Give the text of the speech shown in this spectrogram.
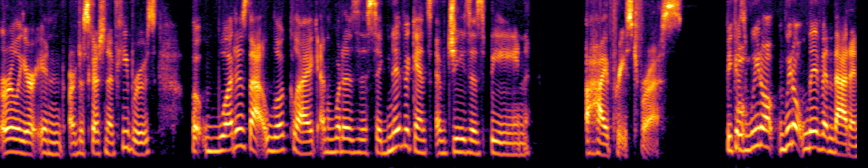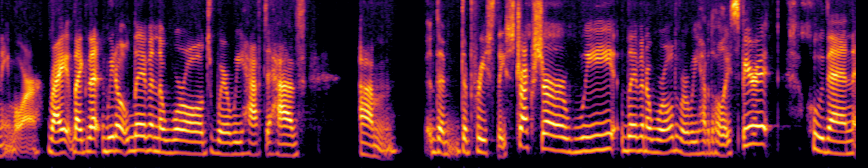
earlier in our discussion of Hebrews, but what does that look like and what is the significance of Jesus being a high priest for us? Because Well- we don't we don't live in that anymore, right? Like that we don't live in the world where we have to have um the the priestly structure. We live in a world where we have the Holy Spirit, who then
